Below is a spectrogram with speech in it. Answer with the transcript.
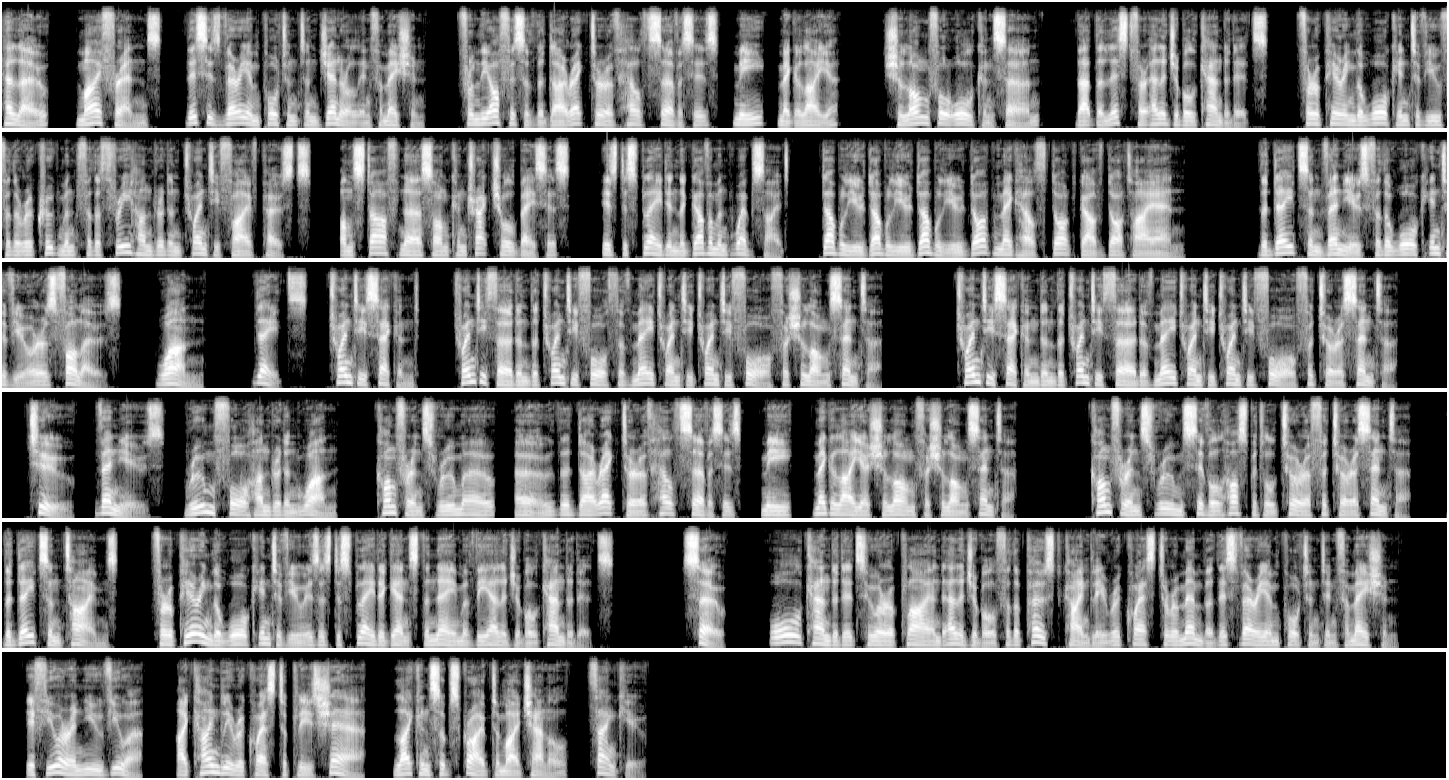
Hello, my friends, this is very important and general information from the Office of the Director of Health Services, me, Meghalaya, Shillong for all concern, that the list for eligible candidates for appearing the walk interview for the recruitment for the 325 posts on staff nurse on contractual basis is displayed in the government website www.meghealth.gov.in. The dates and venues for the walk interview are as follows. 1. Dates 22nd, 23rd and the 24th of May 2024 for Shillong Center. 22nd and the 23rd of May 2024 for Tura Center. 2. Venues. Room 401, Conference Room 0, the Director of Health Services, me, Meghalaya Shillong for Shillong Center. Conference Room Civil Hospital Tura for Tura Center. The dates and times for appearing the walk interview is as displayed against the name of the eligible candidates. So, all candidates who are apply and eligible for the post kindly request to remember this very important information. If you are a new viewer, I kindly request to please share, like and subscribe to my channel, thank you.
